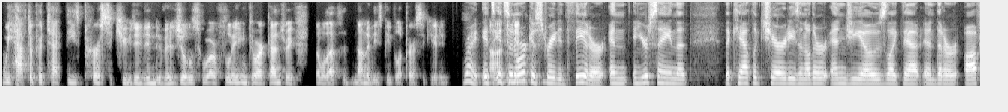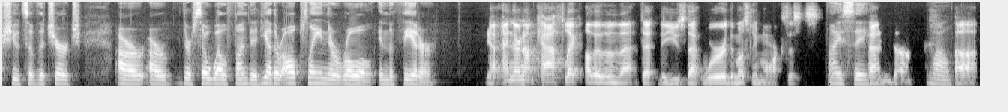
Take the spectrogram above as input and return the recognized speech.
we have to protect these persecuted individuals who are fleeing to our country." Well, that's none of these people are persecuted. Right. It's uh, it's again, an orchestrated theater, and, and you're saying that the Catholic Charities and other NGOs like that, and that are offshoots of the church, are are they're so well funded. Yeah, they're all playing their role in the theater. Yeah, and they're not Catholic. Other than that, that they use that word. They're mostly Marxists. I see. And uh, wow, uh,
